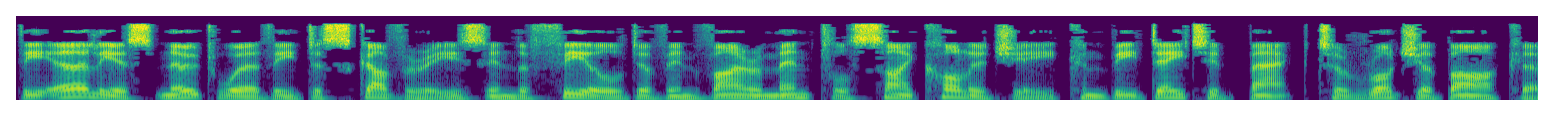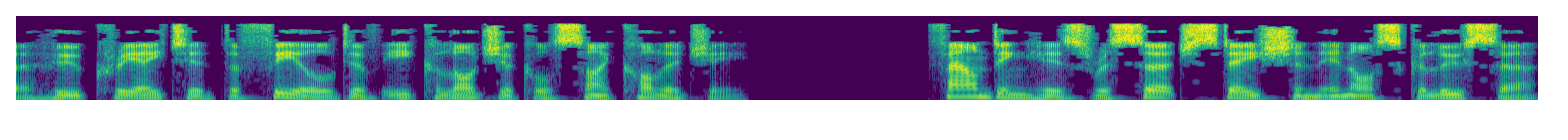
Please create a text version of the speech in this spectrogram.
The earliest noteworthy discoveries in the field of environmental psychology can be dated back to Roger Barker who created the field of ecological psychology. Founding his research station in Oskaloosa,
